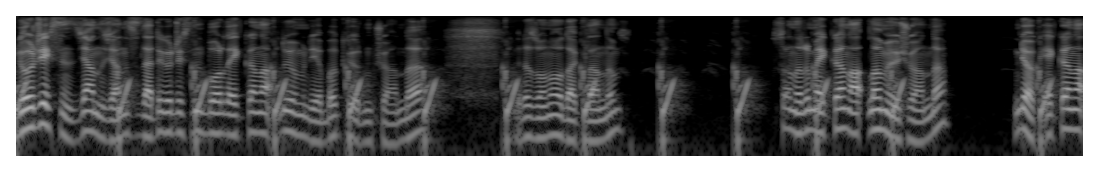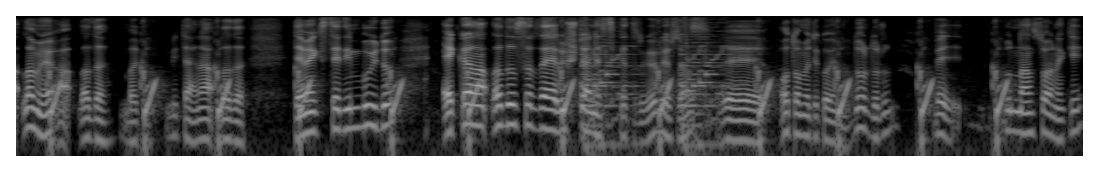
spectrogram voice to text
Göreceksiniz canlı canlı sizler de göreceksiniz. Bu arada ekran atlıyor mu diye bakıyorum şu anda. Biraz ona odaklandım. Sanırım ekran atlamıyor şu anda. Yok ekran atlamıyor. Atladı. Bakın bir tane atladı. Demek istediğim buydu. Ekran atladığı sırada eğer 3 tane scatter görüyorsanız eee, otomatik oyunu durdurun ve bundan sonraki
